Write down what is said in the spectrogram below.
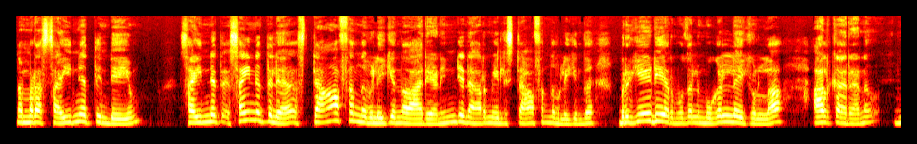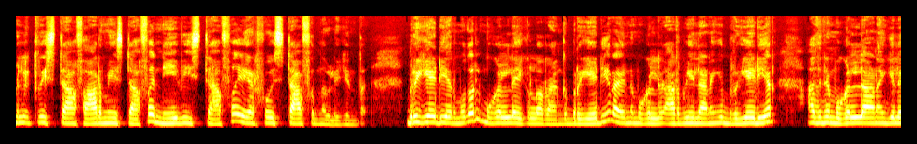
നമ്മുടെ സൈന്യത്തിന്റെയും സൈന്യ സൈന്യത്തിൽ സ്റ്റാഫ് എന്ന് വിളിക്കുന്നത് ആരെയാണ്? ഇന്ത്യൻ ആർമിയിൽ സ്റ്റാഫ് എന്ന് വിളിക്കുന്നത് ബ്രിഗേഡിയർ മുതൽ മുകളിലേക്കുള്ള ആൾക്കാരാണ്. Military staff army staff navy staff air force staff എന്ന് വിളിക്കുന്നത്. ബ്രിഗേഡിയർ മുതൽ മുകളിലേക്കുള്ള റാങ്ക് ബ്രിഗേഡിയർ അതിന് മുകളിൽ ആർമിയിലാണെങ്കിൽ ബ്രിഗേഡിയർ അതിന് മുകളിലാണെങ്കിൽ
